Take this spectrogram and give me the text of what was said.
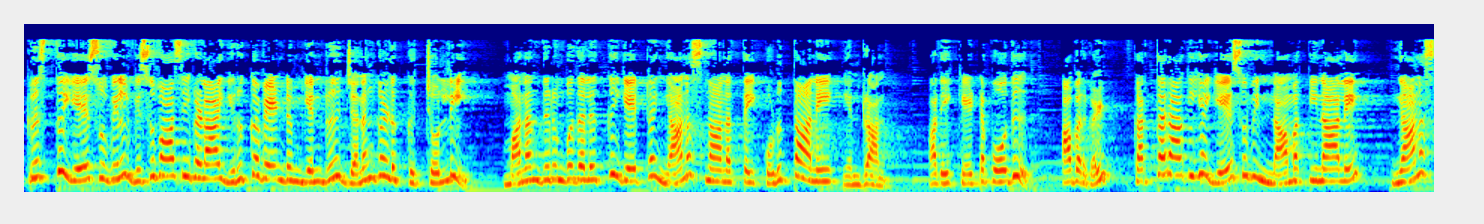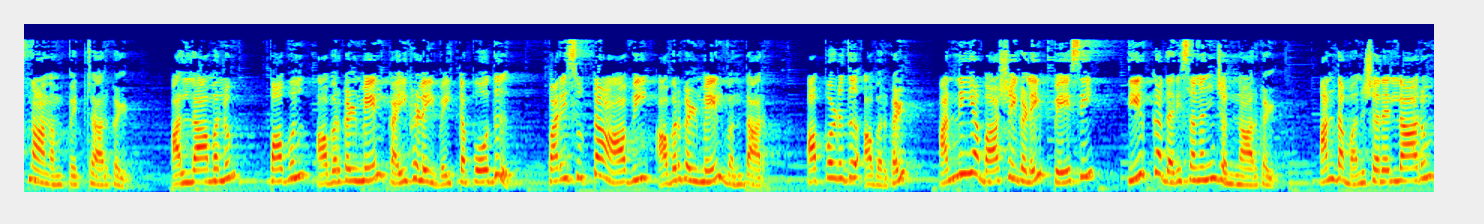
கிறிஸ்து இயேசுவில் விசுவாசிகளாய் இருக்க வேண்டும் என்று ஜனங்களுக்குச் சொல்லி மனந்திரும்புதலுக்கு ஏற்ற ஞானஸ்நானத்தை கொடுத்தானே என்றான். அதை கேட்டபோது அவர்கள் கர்த்தராகிய இயேசுவின் நாமத்தினாலே ஞானஸ்நானம் பெற்றார்கள். அல்லாமலும் பவுல் அவர்கள் மேல் கைகளை வைத்தபோது பரிசுத்த ஆவி அவர்கள் மேல் வந்தார். அப்பொழுது அவர்கள் அந்நிய பாஷைகளை பேசி தீர்க்க தரிசனஞ் சொன்னார்கள். அந்த மனுஷரெல்லாரும்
